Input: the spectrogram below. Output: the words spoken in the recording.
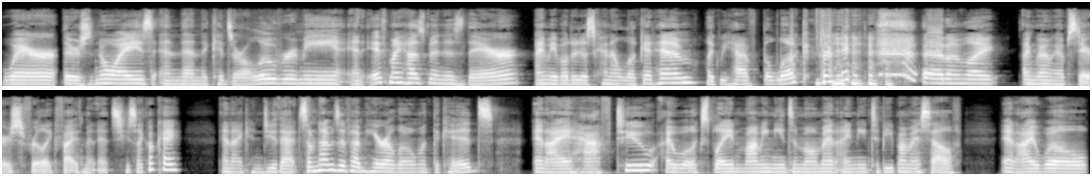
where there's noise and then the kids are all over me. And if my husband is there, I'm able to just kind of look at him like we have the look, right? and I'm like, I'm going upstairs for like five minutes. He's like, okay. And I can do that. Sometimes if I'm here alone with the kids and I have to, I will explain, mommy needs a moment. I need to be by myself and I will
